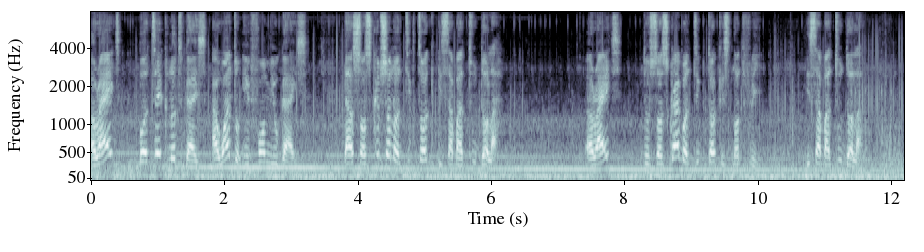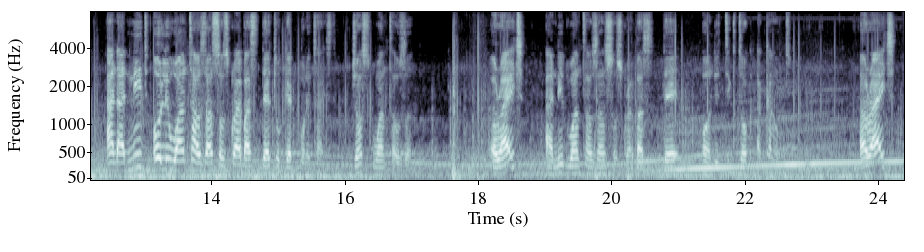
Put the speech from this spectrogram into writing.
All right but take note guys. I want to inform you guys that subscription on tiktok is about two dollar. All right to subscribe on tiktok is not free. It's about two dollar. And i need only 1000 subscribers there to get monetized. Just 1000 all right i need 1000 subscribers there on the tiktok account. All right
